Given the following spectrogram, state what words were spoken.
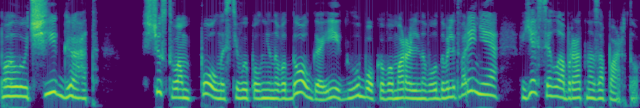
«Получи, гад!» С чувством полностью выполненного долга и глубокого морального удовлетворения я села обратно за парту.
